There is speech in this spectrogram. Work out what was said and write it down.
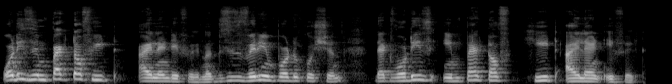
what is impact of heat island effect? Now this is very important question that what is impact of heat island effect?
